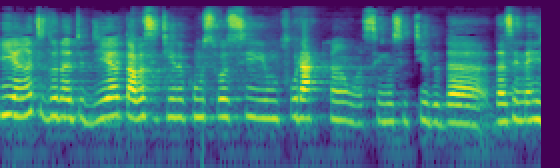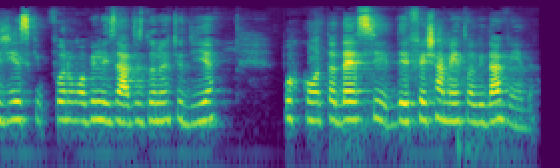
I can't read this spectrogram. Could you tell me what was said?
E antes, durante o dia, eu estava sentindo como se fosse um furacão, assim, no sentido da, das energias que foram mobilizadas durante o dia por conta desse de fechamento ali da venda.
